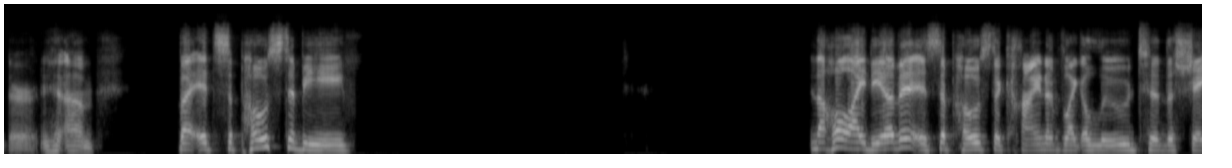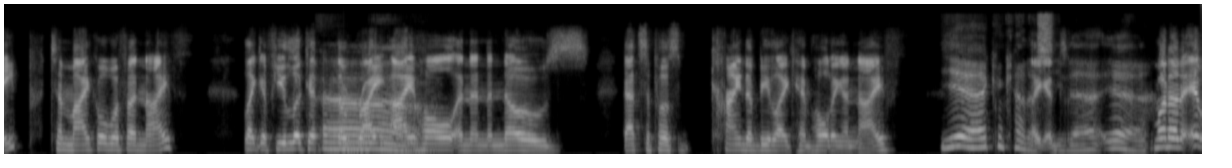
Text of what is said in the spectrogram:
They're um, but it's supposed to be the whole idea of it is supposed to kind of like allude to the shape to Michael with a knife. Like if you look at the right eye Oh. hole and then the nose, that's supposed to kind of be like him holding a knife. Yeah, I can kind of Like, see that. Yeah. What it,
